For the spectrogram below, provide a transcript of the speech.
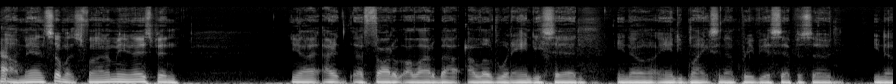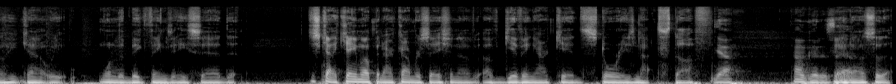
Oh man, so much fun. I mean, it's been, you know, I, I thought a lot about. I loved what Andy said. You know, Andy Blanks in a previous episode. You know, he kind of we one of the big things that he said that just kind of came up in our conversation of of giving our kids stories, not stuff. Yeah. How good is You that? know, so that,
